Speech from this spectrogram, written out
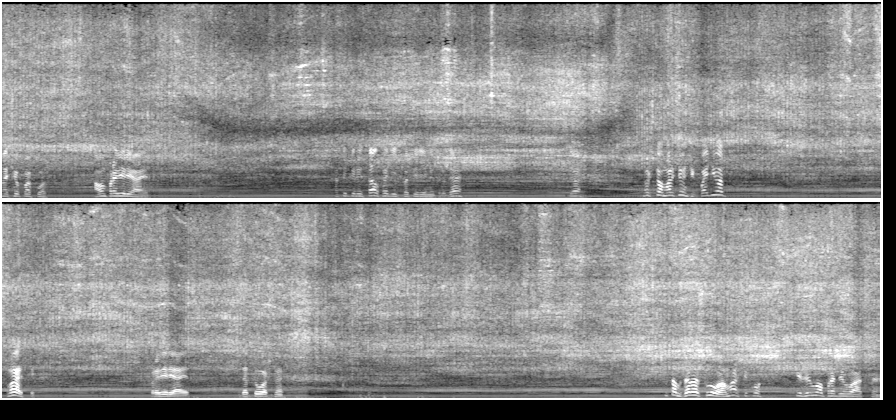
на что поход. А он проверяет. А ты перестал ходить по периметру, да? Все. Ну что, Мартюнчик, пойдет? Мартик проверяет. Дотошно. Ну там заросло, а Марсику тяжело пробиваться.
